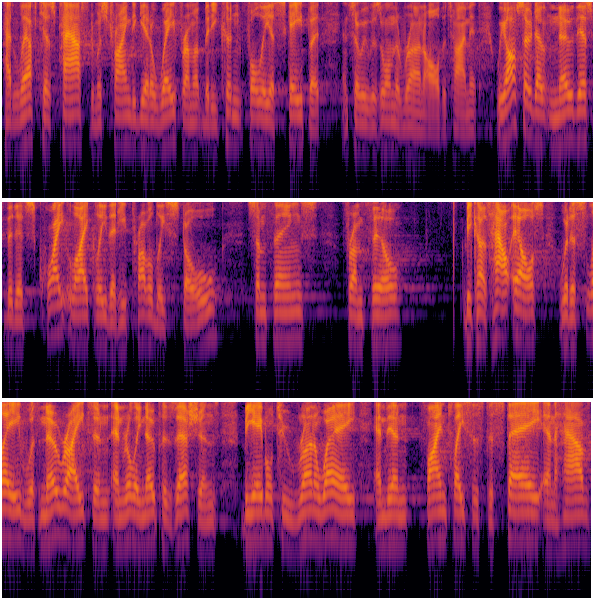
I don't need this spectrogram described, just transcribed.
had left his past and was trying to get away from it, but he couldn't fully escape it, and so he was on the run all the time. And we also don't know this, but it's quite likely that he probably stole some things from Phil because how else would a slave with no rights and, and really no possessions be able to run away and then find places to stay and have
